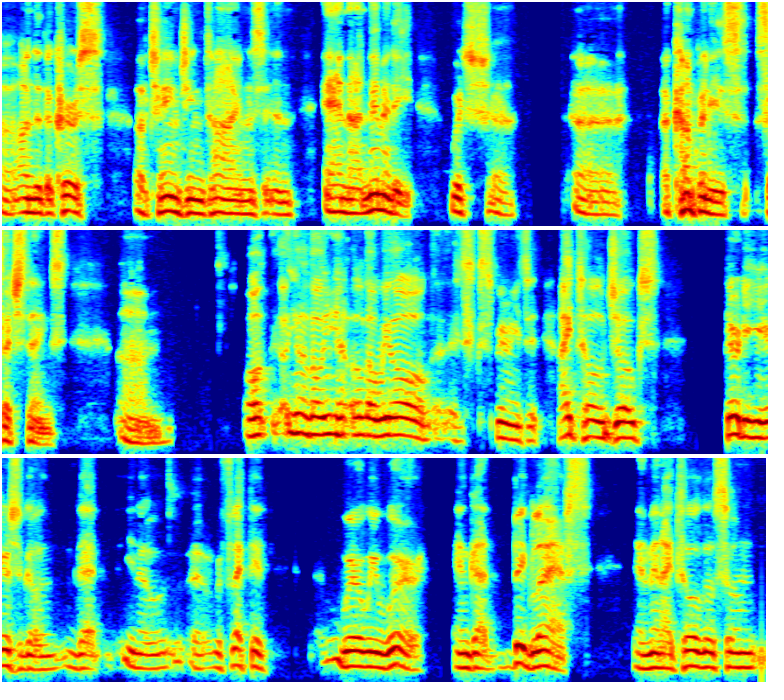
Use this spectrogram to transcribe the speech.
uh, under the curse of changing times and anonymity, which uh, uh, accompanies such things. Um, well, you know, although, you know, although we all experience it, I told jokes 30 years ago that you know uh, reflected where we were and got big laughs. And then I told those same,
